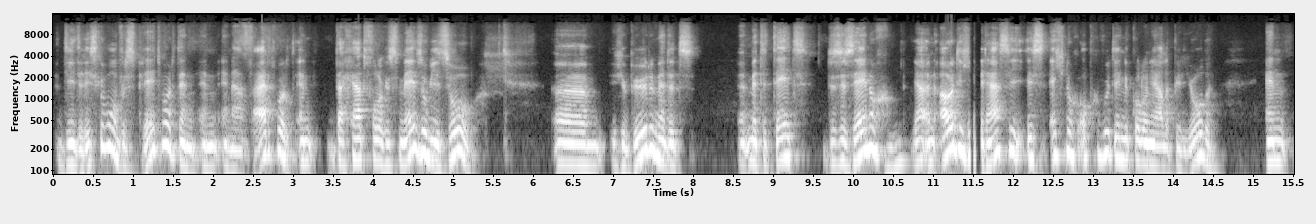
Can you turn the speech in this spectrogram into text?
die er is gewoon verspreid wordt en, en, en aanvaard wordt. En dat gaat volgens mij sowieso uh, gebeuren met, het, met de tijd. Dus er zijn nog... Ja, een oude generatie is echt nog opgevoed in de koloniale periode. En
